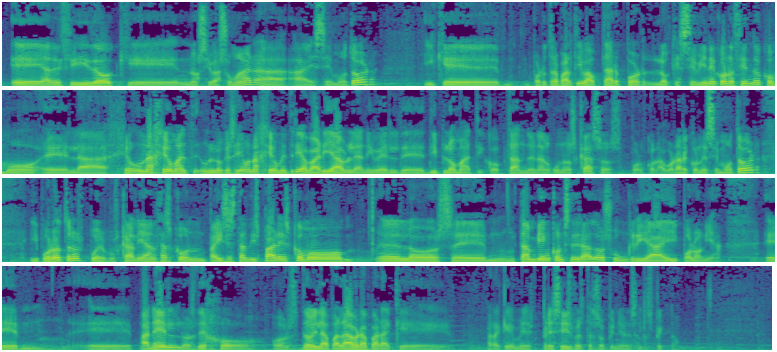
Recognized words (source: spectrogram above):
ha decidido que no se iba a sumar a ese motor y que por otra parte iba a optar por lo que se viene conociendo como eh, la una lo que se llama una geometría variable a nivel de diplomático, optando en algunos casos por colaborar con ese motor y por otros pues buscar alianzas con países tan dispares como eh, los eh, también considerados Hungría y Polonia. panel, os dejo, os doy la palabra para que para que me expreséis vuestras opiniones al respecto.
